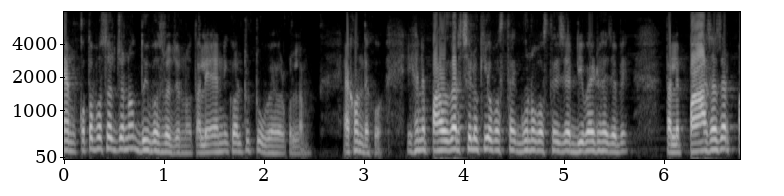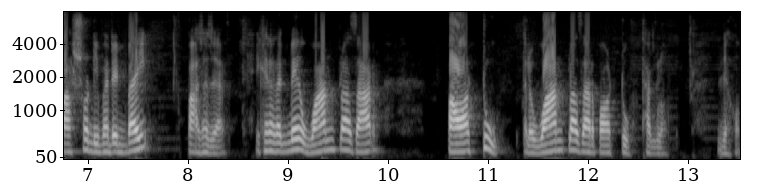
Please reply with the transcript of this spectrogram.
এন কত বছরের জন্য? দুই বছরের জন্য। তাহলে এন ইকুয়াল টু টু ব্যবহার করলাম। এখন দেখো, এখানে পাঁচ হাজার ছিল কি অবস্থায়? গুণ অবস্থায় যে ডিভাইড হয়ে যাবে। তাহলে পাঁচ হাজার পাঁচশো ডিভাইডেড বাই পাঁচ হাজার। এখানে থাকবে one plus R power two তাহলে one plus R power two থাকল। দেখো,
